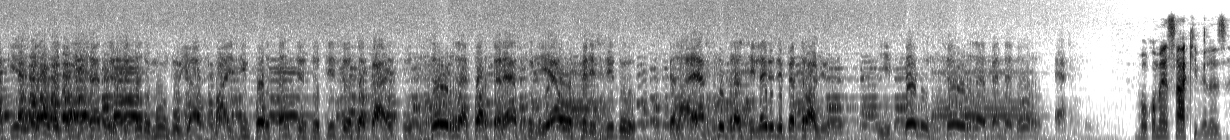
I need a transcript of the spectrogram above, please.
Aqui estão as manchetes de todo mundo e as mais importantes notícias locais. O seu repórter Esso lhe é oferecido pela Esso Brasileiro de Petróleo e pelo seu revendedor Esso. Vou começar aqui, beleza?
